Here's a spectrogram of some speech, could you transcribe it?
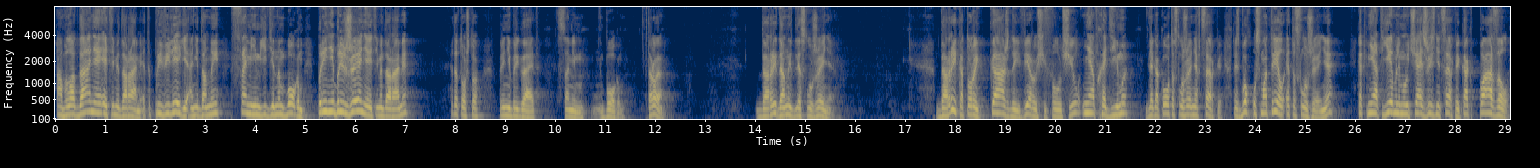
Обладание этими дарами – это привилегии, они даны самим единым Богом. Пренебрежение этими дарами – это то, что пренебрегает самим Богом. Второе. Дары даны для служения – дары, которые каждый верующий получил, необходимы для какого-то служения в церкви. То есть Бог усмотрел это служение как неотъемлемую часть жизни церкви, как пазл,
